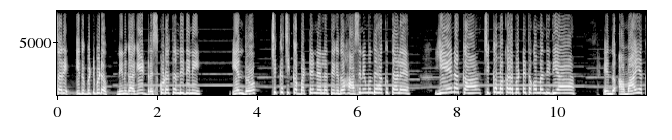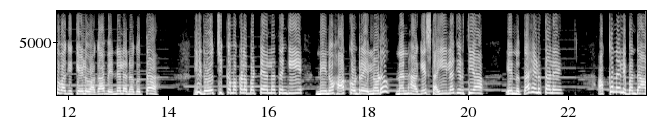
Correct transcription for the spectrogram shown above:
ಸರಿ, ಇದು ಬಿಟ್ಬಿಡು. ನಿನಗಾಗಿ ಡ್ರೆಸ್ ಕೂಡ ತಂದಿದ್ದೀನಿ. ಎಂದು ಚಿಕ್ಕ ಚಿಕ್ಕ ಬಟ್ಟೆನೆಲ್ಲ ತೆಗೆದು ಹಾಸಿನಿ ಮುಂದೆ ಹಾಕುತ್ತಾಳೆ. ಏನಕ್ಕ? ಚಿಕ್ಕ ಮಕ್ಕಳ ಬಟ್ಟೆ ತಗೊಂಬಂದಿದ್ಯಾ? ಎಂದು ಅಮಾಯಕವಾಗಿ ಕೇಳುವಾಗ ವೆನ್ನೆಲ ನಗುತ್ತಾ, ಇದು ಚಿಕ್ಕ ಮಕ್ಕಳ ಬಟ್ಟೆ ಅಲ್ಲ ತಂಗಿ, ನೀನು ಹಾಕೊಂಡ್ರೆ ಇಲ್ಲಿ ನೋಡು ನನ್ನ ಹಾಗೆ ಸ್ಟೈಲ್ ಆಗಿರ್ತೀಯ ಎನ್ನುತ್ತಾ ಹೇಳುತ್ತಾಳೆ. ಅಕ್ಕನಲ್ಲಿ ಬಂದ ಆ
